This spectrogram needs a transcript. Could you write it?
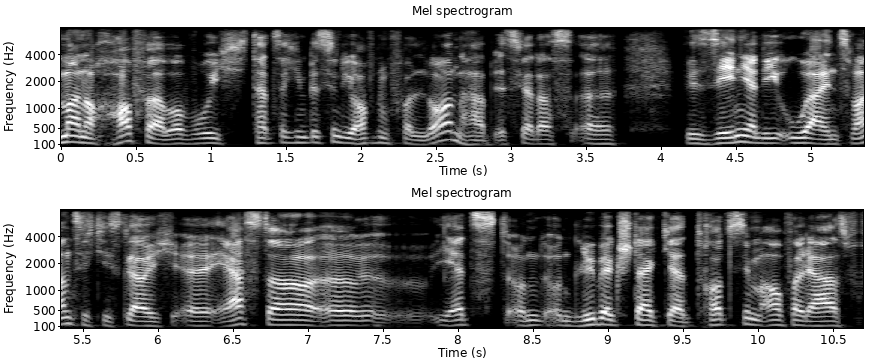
immer noch hoffe, aber wo ich tatsächlich ein bisschen die Hoffnung verloren habe, ist ja, dass äh, wir sehen ja die U21, die ist, glaube ich, äh, erster äh, jetzt und, und Lübeck steigt ja trotzdem auf, weil der HSV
